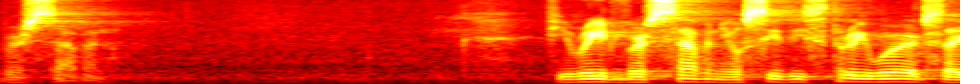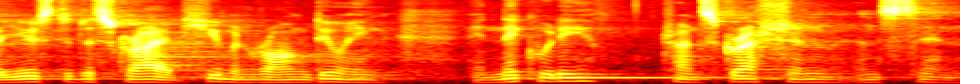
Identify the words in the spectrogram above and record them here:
Verse 7. If you read verse 7, you'll see these three words that are used to describe human wrongdoing iniquity, transgression, and sin.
